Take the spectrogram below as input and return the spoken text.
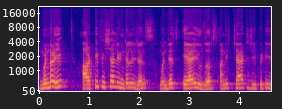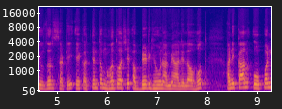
मंडळी आर्टिफिशियल इंटेलिजन्स म्हणजेच ए आय युजर्स आणि चॅट जी पी टी युजर्ससाठी एक अत्यंत महत्त्वाचे अपडेट घेऊन आम्ही आलेलो आहोत. आणि काल ओपन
